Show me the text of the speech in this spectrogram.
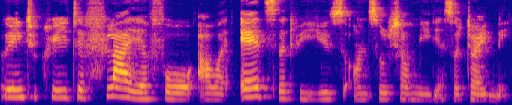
We're going to create a flyer for our ads that we use on social media. So join me.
